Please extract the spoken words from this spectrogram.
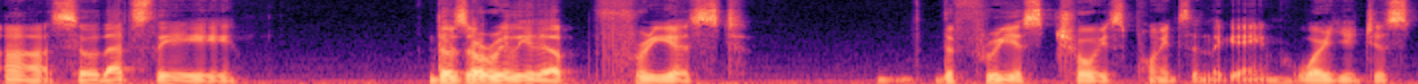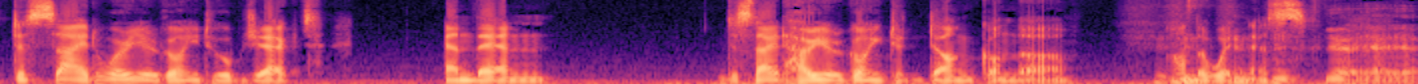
Uh, so that's the those are really the freest the freest choice points in the game where you just decide where you're going to object and then decide how you're going to dunk on the on the witness. Yeah, yeah, yeah.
